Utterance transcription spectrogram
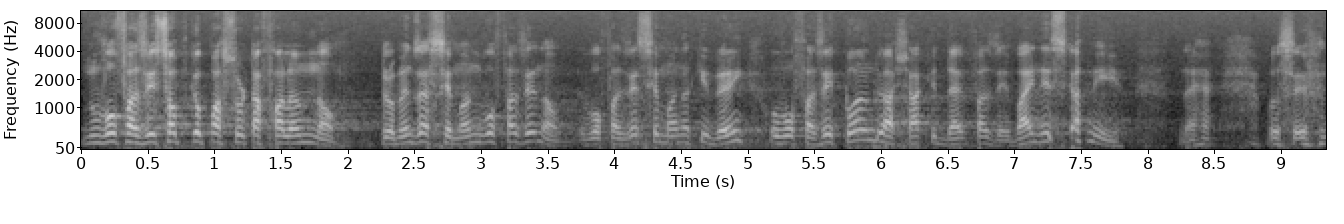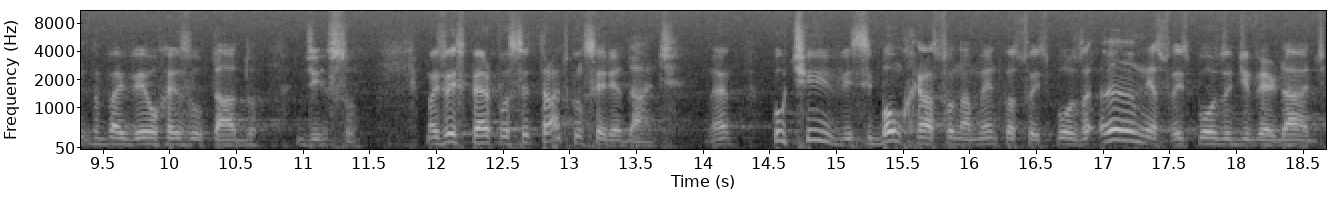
não vou fazer só porque o pastor está falando, não. Pelo menos essa semana não vou fazer, não. Eu vou fazer semana que vem, ou vou fazer quando eu achar que deve fazer. Vai nesse caminho. Né? Você vai ver o resultado disso. Mas eu espero que você trate com seriedade. Né? Cultive esse bom relacionamento com a sua esposa, ame a sua esposa de verdade,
